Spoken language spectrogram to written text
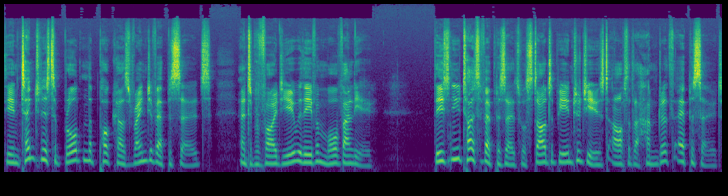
The intention is to broaden the podcast range of episodes and to provide you with even more value. These new types of episodes will start to be introduced after the 100th episode.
